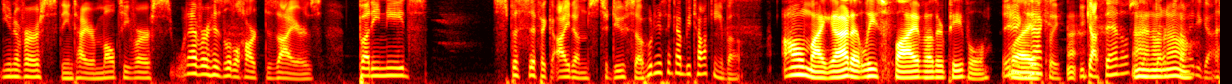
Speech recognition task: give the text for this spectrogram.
universe, the entire multiverse, whatever his little heart desires, but he needs specific items to do so. Who do you think I'd be talking about? Oh my god, at least five other people. Yeah, Like, exactly. uh, you got Thanos, you I got don't know. You got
